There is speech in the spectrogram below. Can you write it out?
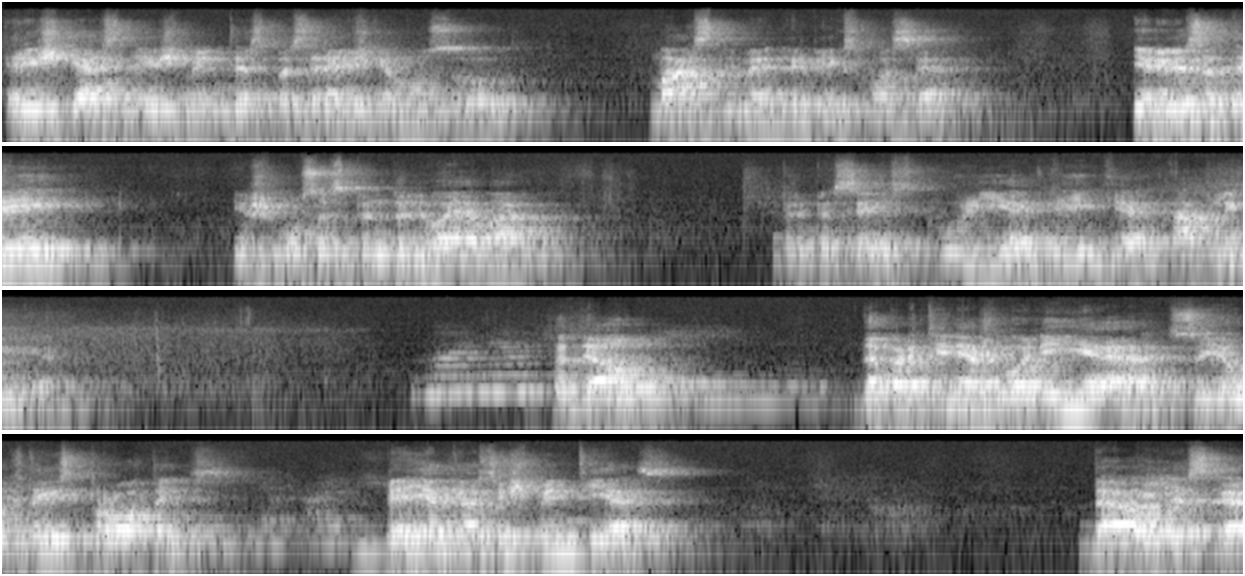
ryškesnė išmintis pasireiškia mūsų mąstyme ir veiksmuose. Ir visa tai iš mūsų spinduliuojama virpesiais, kurie veikia aplinkę. Todėl dabartinė žmonija su jauktais protais, be jokios išminties, daro viską,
